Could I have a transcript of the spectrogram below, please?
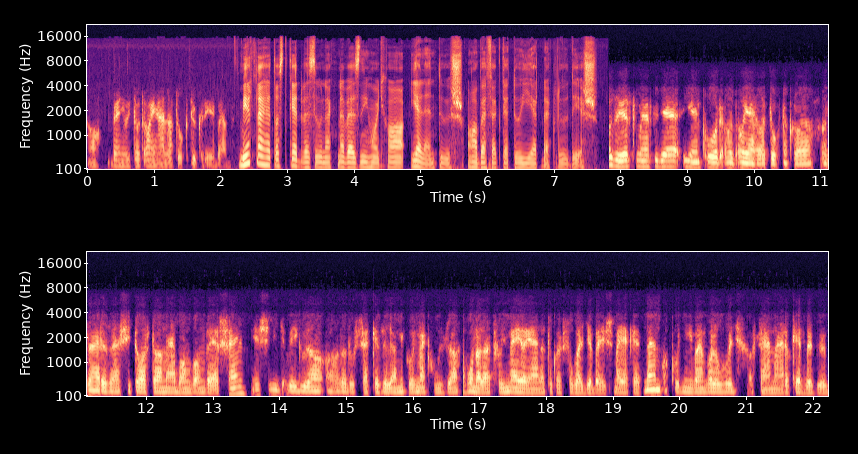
a benyújtott ajánlatok tükrében. Miért lehet azt kedvezőnek nevezni, hogyha jelentős a befektetői érdeklődés? Azért, mert ugye ilyenkor az ajánlatoknak a, az árazási tartalmában van verseny, és így végül a, az adósságkezelő, amikor meghúzza a vonalat, hogy mely ajánlatokat fogadja be és melyeket nem, akkor nyilvánvaló, hogy a számára kedvezőbb,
